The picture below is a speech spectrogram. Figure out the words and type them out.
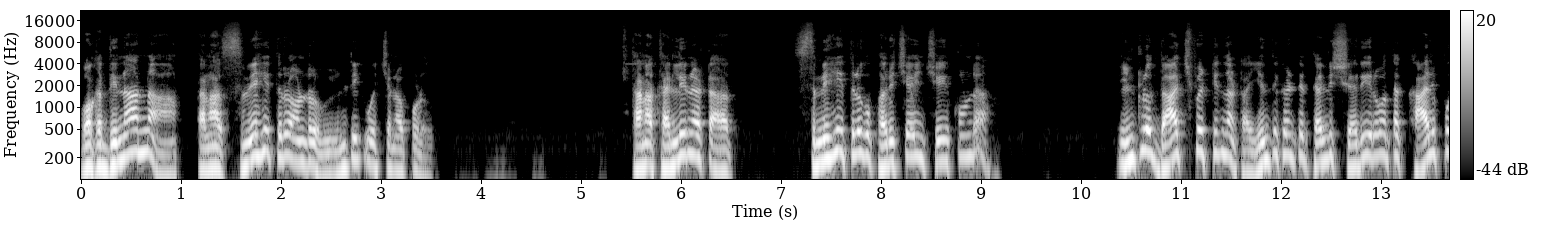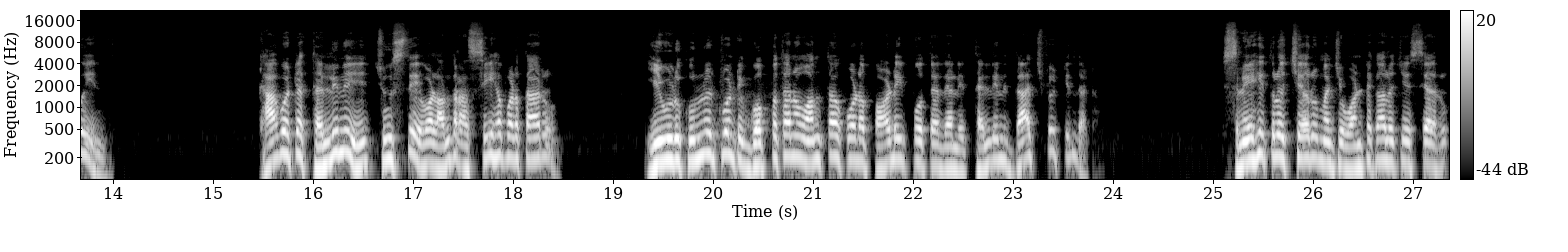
ఒక దినాన్న తన స్నేహితుడు అందరూ ఇంటికి వచ్చినప్పుడు తన తల్లినట స్నేహితులకు పరిచయం చేయకుండా ఇంట్లో దాచిపెట్టిందట. ఎందుకంటే తల్లి శరీరం అంతా కాలిపోయింది. కాబట్టి ఆ తల్లిని చూస్తే వాళ్ళందరూ అసహ్యపడతారు. ఈవిడకున్నటువంటి గొప్పతనం అంతా కూడా పాడైపోతుంది అని తల్లిని దాచిపెట్టిందట. స్నేహితులు వచ్చారు మంచి వంటకాలు చేశారు.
